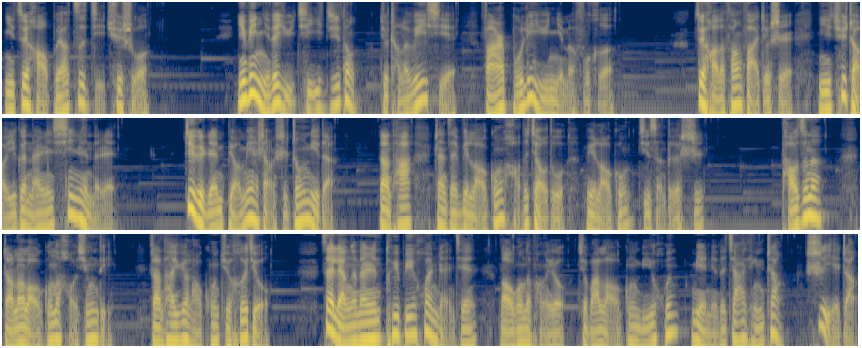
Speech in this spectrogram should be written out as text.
你最好不要自己去说，因为你的语气一激动就成了威胁，反而不利于你们复合。最好的方法就是你去找一个男人信任的人，这个人表面上是中立的，让他站在为老公好的角度为老公计算得失。桃子呢，找了老公的好兄弟，让她约老公去喝酒。在两个男人推杯换盏间，老公的朋友就把老公离婚面临的家庭账、事业账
